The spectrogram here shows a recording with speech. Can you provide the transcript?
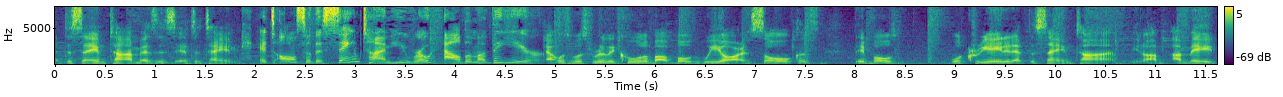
at the same time as it's entertaining. It's also the same time he wrote Album of the Year. That was what's really cool about both We Are and Soul because they both were created at the same time. You know, I, I made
